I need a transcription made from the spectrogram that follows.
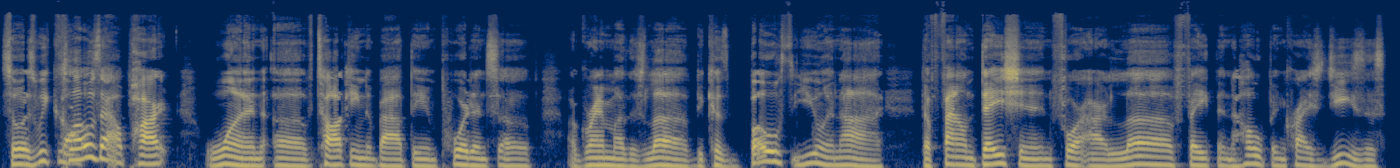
So as we close yeah. out part one of talking about the importance of a grandmother's love because both you and I, the foundation for our love, faith, and hope in Christ Jesus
